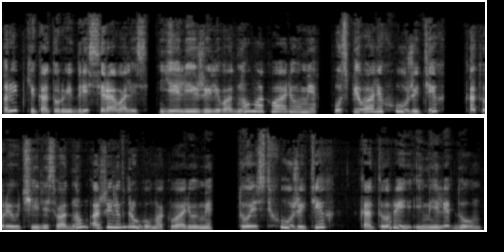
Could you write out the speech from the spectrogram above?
Рыбки, которые дрессировались, ели и жили в одном аквариуме, успевали хуже тех, которые учились в одном, а жили в другом аквариуме, то есть хуже тех, которые имели дом.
